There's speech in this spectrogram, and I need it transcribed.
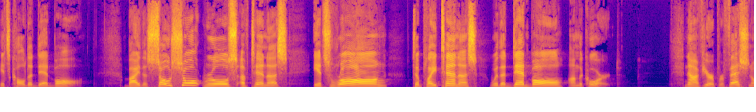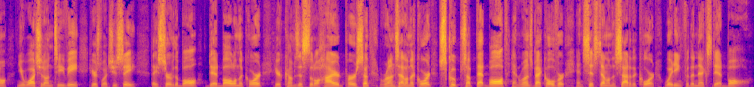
it's called a dead ball by the social rules of tennis, it's wrong to play tennis with a dead ball on the court. Now, if you're a professional and you watch it on TV, here's what you see. They serve the ball, dead ball on the court. Here comes this little hired person, runs out on the court, scoops up that ball, and runs back over and sits down on the side of the court waiting for the next dead ball.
